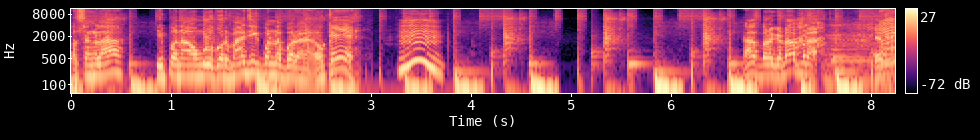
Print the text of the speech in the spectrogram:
பசங்களா இப்போ நான் உங்களுக்கு ஒரு மேஜிக் பண்ண போறேன் ஓகே ஆப்ரகடாப்ரா. எப்படி?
